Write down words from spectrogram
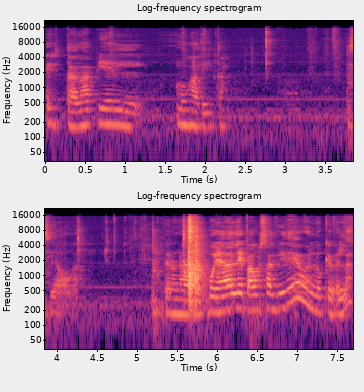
Está la piel mojadita. Y se ahoga. Pero nada, voy a darle pausa al video en lo que, ¿verdad?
